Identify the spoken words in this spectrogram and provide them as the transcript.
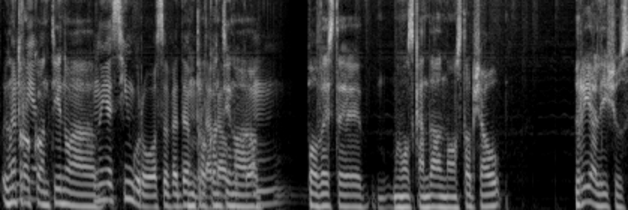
într-o nu continuă... Nu e singurul, o să vedem. Într-o continuă apucăm... poveste, un scandal non-stop și au real issues.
